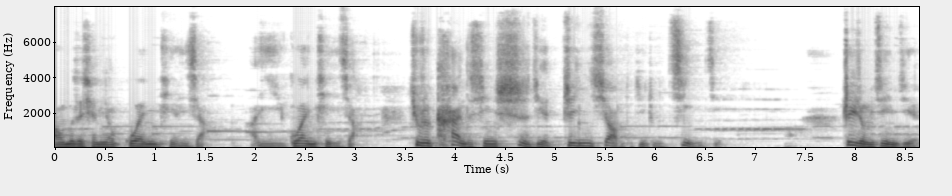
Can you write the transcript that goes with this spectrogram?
啊，我们在前面叫观天下啊，以观天下，就是看得清世界真相的这种境界。这种境界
